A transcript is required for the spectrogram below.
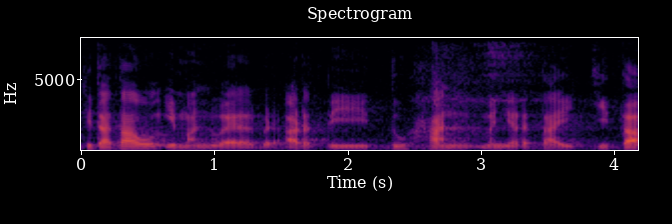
Kita tahu Immanuel berarti Tuhan menyertai kita.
